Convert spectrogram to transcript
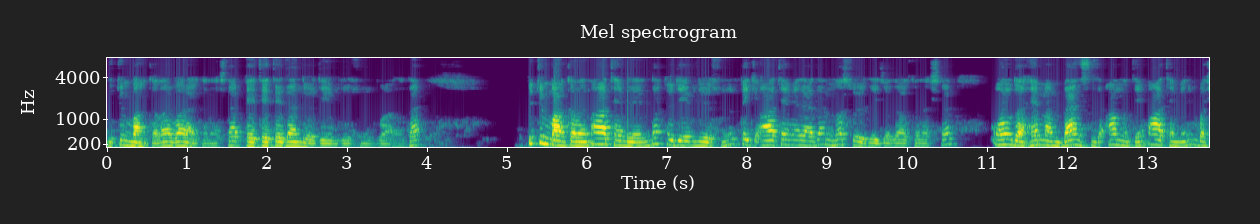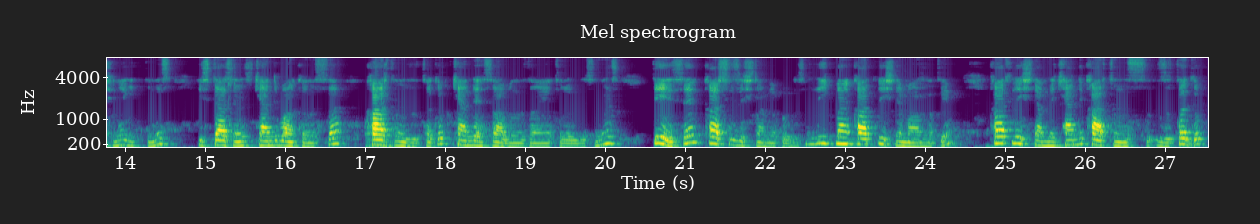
bütün bankalar var arkadaşlar. PTT'den de ödeyebiliyorsunuz bu arada. Bütün bankaların ATM'lerinden ödeyebiliyorsunuz. Peki ATM'lerden nasıl ödeyeceğiz arkadaşlar? Onu da hemen ben size anlatayım. ATM'nin başına gittiniz. İsterseniz kendi bankanızsa kartınızı takıp kendi hesabınızdan yatırabilirsiniz. Değilse kartsız işlem yapabilirsiniz. İlk ben kartlı işlemi anlatayım. Kartlı işlemde kendi kartınızı takıp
